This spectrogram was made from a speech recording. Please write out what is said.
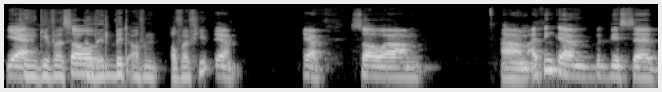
Yeah. Can you give us so, a little bit of an overview? Yeah. Yeah. So um, um, I think um, with this uh,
